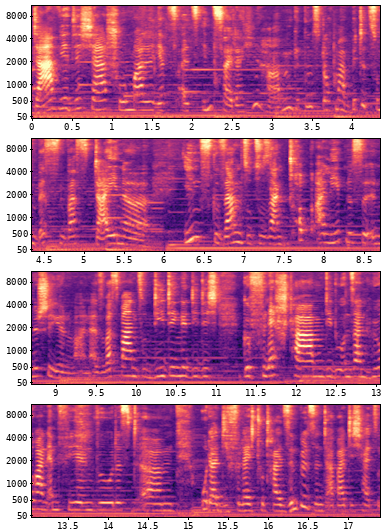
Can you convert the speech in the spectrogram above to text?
Da wir dich ja schon mal jetzt als Insider hier haben, gib uns doch mal bitte zum Besten, was deine insgesamt sozusagen Top-Erlebnisse in Michigan waren. Also was waren so die Dinge, die dich geflasht haben, die du unseren Hörern empfehlen würdest ähm, oder die vielleicht total simpel sind, aber dich halt so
